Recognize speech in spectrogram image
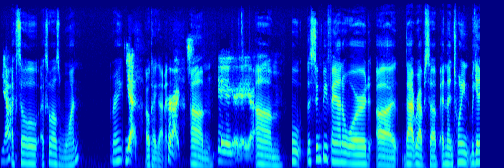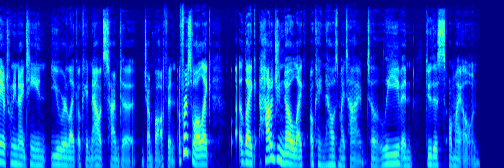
Yeah. EXO EXO-Ls won, right? Yes. Okay, got it. Correct. Um. Yeah, yeah, yeah, yeah, yeah. Um. Well, the Soompi Fan Award. Uh, that wraps up, and then twenty beginning of 2019, you were like, okay, now it's time to jump off. And uh, first of all, like, like, how did you know, like, okay, now is my time to leave and do this on my own?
